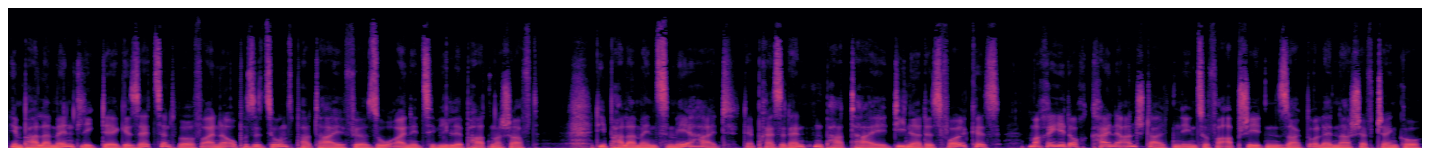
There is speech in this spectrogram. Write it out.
Im Parlament liegt der Gesetzentwurf einer Oppositionspartei für so eine zivile Partnerschaft. Die Parlamentsmehrheit der Präsidentenpartei Diener des Volkes mache jedoch keine Anstalten, ihn zu verabschieden, sagt Olena Shevchenko.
